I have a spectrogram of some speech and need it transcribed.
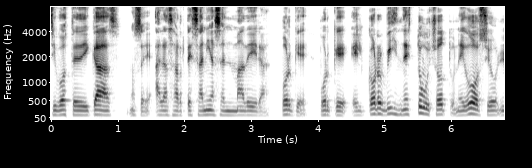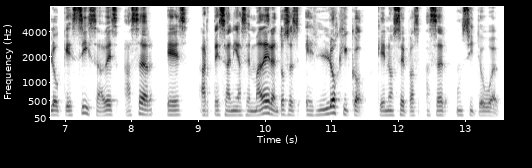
si vos te dedicas, no sé, a las artesanías en madera. ¿Por qué? Porque el core business tuyo, tu negocio, lo que sí sabes hacer es artesanías en madera. Entonces es lógico que no sepas hacer un sitio web.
